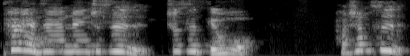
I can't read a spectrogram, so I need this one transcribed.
他还在那边就是就是给我，好像是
